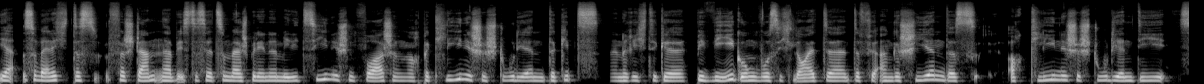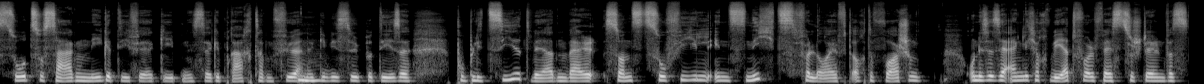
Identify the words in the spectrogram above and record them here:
Ja, soweit ich das verstanden habe, ist das ja zum Beispiel in der medizinischen Forschung, auch bei klinischen Studien, da gibt's eine richtige Bewegung, wo sich Leute dafür engagieren, dass auch klinische Studien, die sozusagen negative Ergebnisse gebracht haben für eine mhm. gewisse Hypothese, publiziert werden, weil sonst so viel ins Nichts verläuft, auch der Forschung. Und es ist ja eigentlich auch wertvoll festzustellen, was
